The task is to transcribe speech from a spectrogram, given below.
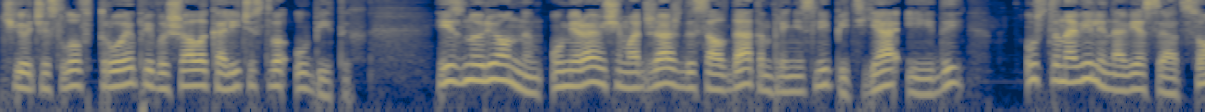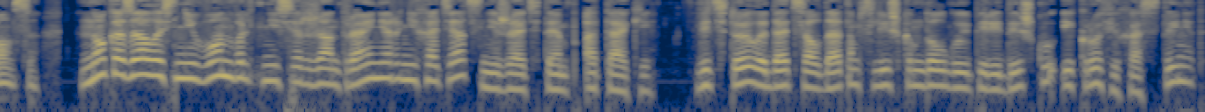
чье число втрое превышало количество убитых. Изнуренным, умирающим от жажды солдатам принесли питья и еды, установили навесы от солнца, но, казалось, ни Вонвальд, ни сержант Райнер не хотят снижать темп атаки, ведь стоило дать солдатам слишком долгую передышку, и кровь их остынет,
